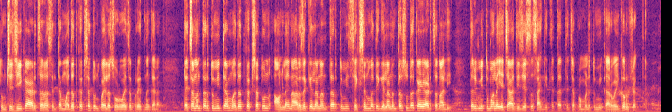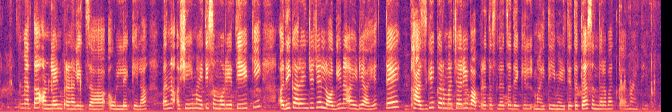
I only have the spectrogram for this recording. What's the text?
तुमची जी काय अडचण असेल त्या मदत कक्षातून पहिलं सोडवायचा प्रयत्न करा. त्याच्यानंतर तुम्ही त्या मदत कक्षातून ऑनलाईन अर्ज केल्यानंतर तुम्ही सेक्शनमध्ये गेल्यानंतर सुद्धा काही अडचण आली तरी मी तुम्हाला याच्या आधी जसं सांगितलं तर त्याच्याप्रमाणे तुम्ही कारवाई करू शकता. तुम्ही आता ऑनलाईन प्रणालीचा उल्लेख केला पण अशीही माहिती समोर येते की अधिकाऱ्यांचे जे लॉग इन आय डी आहेत ते खाजगी कर्मचारी वापरत असल्याचं देखील माहिती मिळते. तर त्या संदर्भात काय माहिती? आहे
